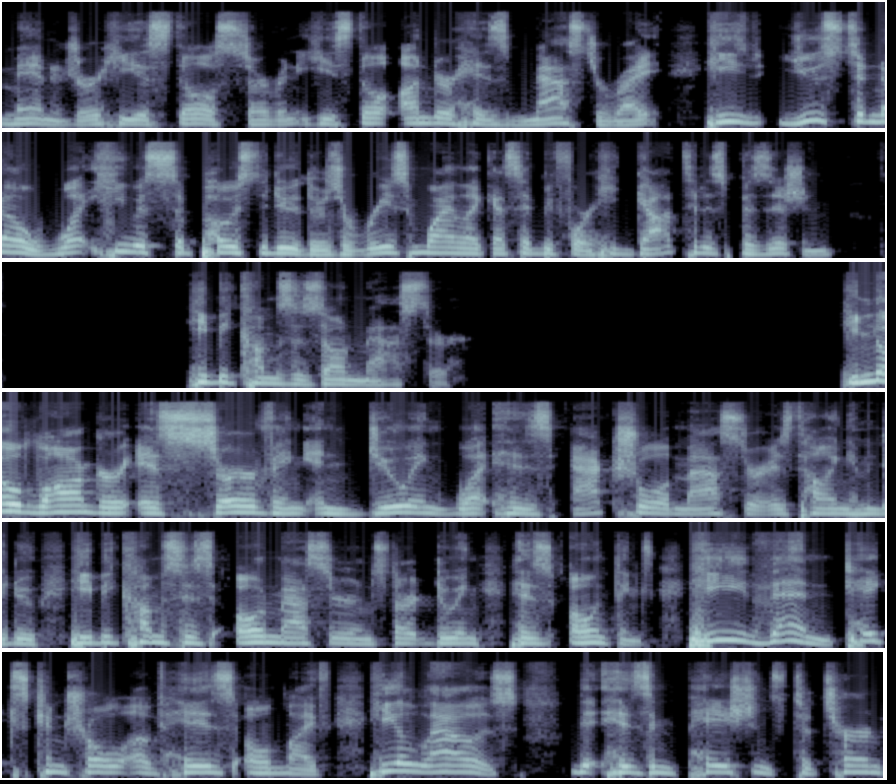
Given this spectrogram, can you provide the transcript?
manager, he is still a servant. He's still under his master, right? He used to know what he was supposed to do. There's a reason why, like I said before, he got to this position. He becomes his own master. He no longer is serving and doing what his actual master is telling him to do. He becomes his own master and start doing his own things. He then takes control of his own life. He allows his impatience to turn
